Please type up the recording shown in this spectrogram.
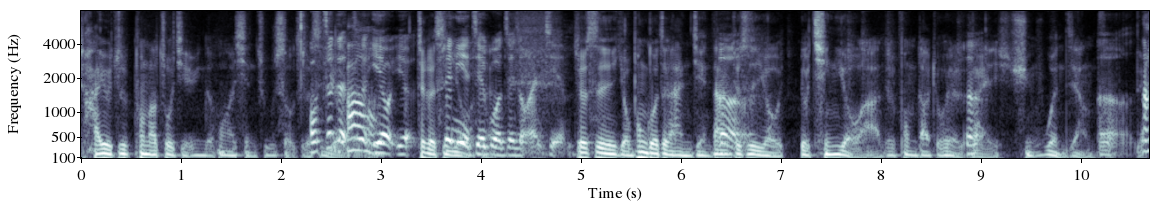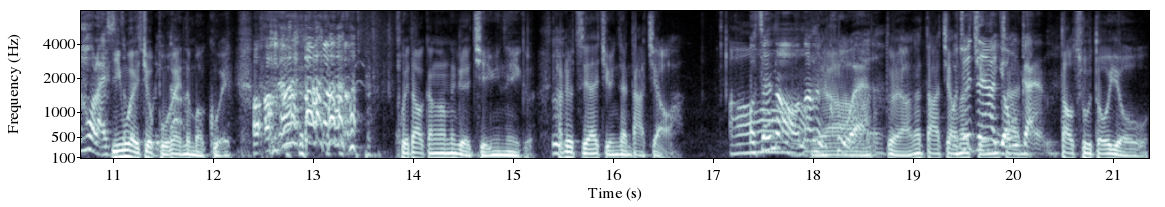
还有就是碰到做捷运的，碰到咸猪手这个。哦，这个这个也有也有，这个是。所以你也接过这种案件？就是有碰过这个案件，当然就是有有亲友啊，就碰到就会来询问这样子。嗯，那后来因为就不会那么贵。回到刚刚那个捷运那个，他就直接在捷运站大叫啊！哦，真的哦，那很酷哎。对啊，那大叫，那真要勇敢，到处都有。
